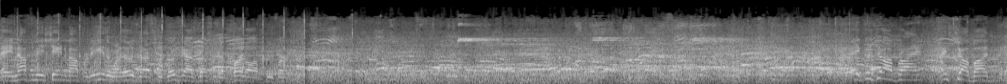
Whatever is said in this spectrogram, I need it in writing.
Hey, nothing to be ashamed about for either one of those wrestlers. Those guys wrestled their butt off, Cooper. Hey, good job, Brian. Nice job, bud.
